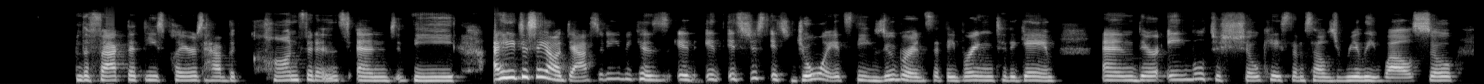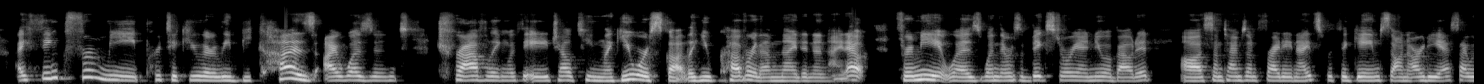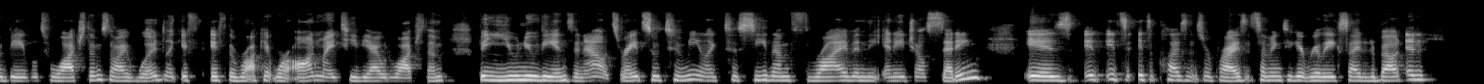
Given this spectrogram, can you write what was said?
the fact that these players have the confidence and the i hate to say audacity because it, it it's just it's joy it's the exuberance that they bring to the game and they're able to showcase themselves really well so I think for me, particularly because I wasn't traveling with the AHL team like you were, Scott, like you cover them night in and night out. For me, it was when there was a big story, I knew about it. Uh, sometimes on Friday nights with the games on RDS, I would be able to watch them. So I would like if if the Rocket were on my TV, I would watch them. But you knew the ins and outs, right? So to me, like to see them thrive in the NHL setting is it, it's it's a pleasant surprise. It's something to get really excited about. And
